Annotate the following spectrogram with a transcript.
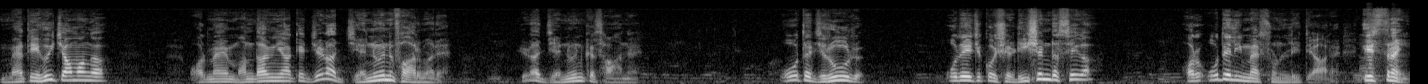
ਮੈਂ ਤੇ ਇਹੋ ਹੀ ਚਾਹਾਂਗਾ, ਔਰ ਮੈਂ ਮੰਨਦਾ ਵੀ ਹਾਂ ਕਿ ਜਿਹੜਾ ਜੈਨੂਇਨ ਫਾਰਮਰ ਹੈ, ਜਿਹੜਾ ਜੈਨੂਇਨ ਕਿਸਾਨ ਹੈ, ਉਹ ਤਾਂ ਜ਼ਰੂਰ ਉਹਦੇ 'ਚ ਕੁਝ ਐਡੀਸ਼ਨ ਦੱਸੇਗਾ, ਔਰ ਉਹਦੇ ਲਈ ਮੈਂ ਸੁਣਨ ਲਈ ਤਿਆਰ ਹੈ। ਇਸ ਤਰ੍ਹਾਂ ਹੀ,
